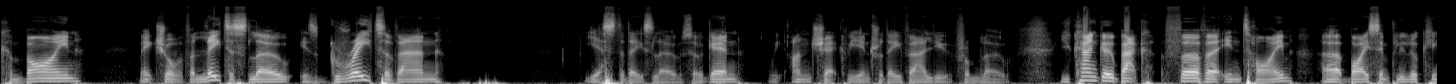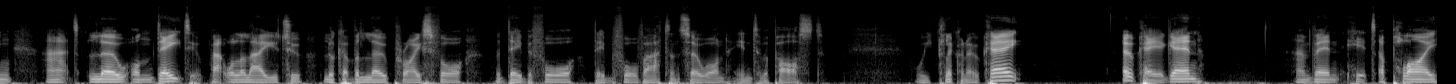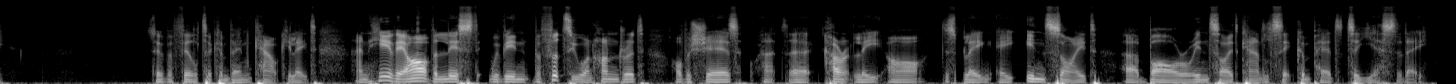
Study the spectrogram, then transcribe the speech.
combine, make sure that the latest low is greater than yesterday's low. So again, we uncheck the intraday value from low. You can go back further in time uh, by simply looking at low on date. That will allow you to look at the low price for the day before, day before that, and so on into the past. We click on OK, OK again, and then hit apply so the filter can then calculate. And here they are, the list within the FTSE 100 of the shares that uh, currently are displaying a inside uh, bar or inside candlestick compared to yesterday.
